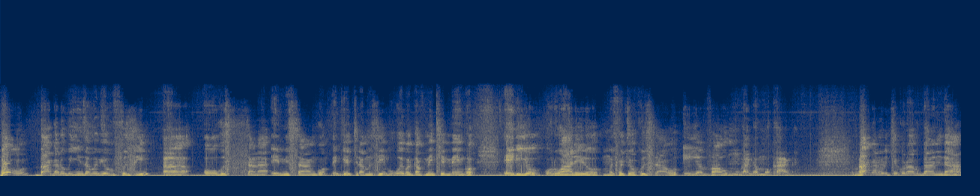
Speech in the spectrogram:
Bo baagala obuyinza bw'ebyobufuzi ah, obusala emisango egyekiramuzi buweebwe gavumenti emme mengo eriyo olwaleero mu kifo ky'okuzaawo eyavaawo mu nkaaga mu mukaaga baagala olukiiko lwa buganda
